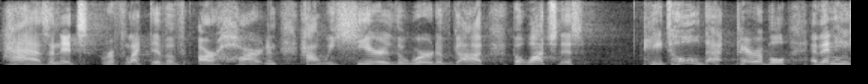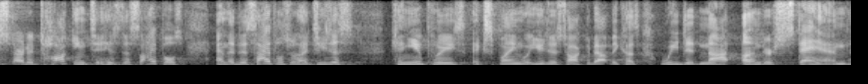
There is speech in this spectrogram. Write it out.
has and it's reflective of our heart and how we hear the word of god. But watch this. He told that parable and then he started talking to his disciples and the disciples were like jesus can you please explain what you just talked about? Because we did not understand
